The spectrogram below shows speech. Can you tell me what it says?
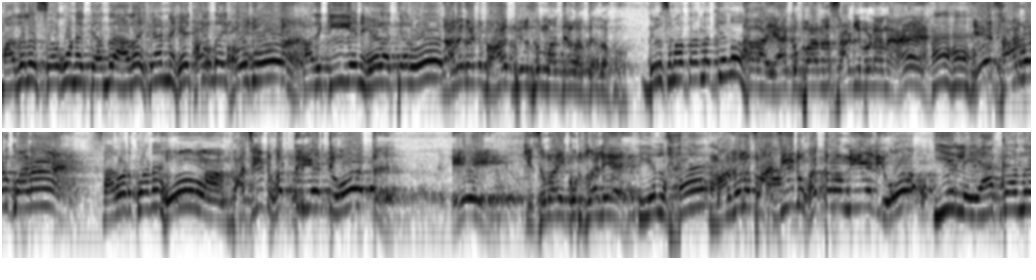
ಮೊದಲ ಸಗುಣ ಐತಿ ಅಂದ್ರ ಅದ ಹೆಣ್ಣು ಹೆಚ್ಚಿಂದ ಐತಿ. ಹೌದು. ಅದಕ್ಕೆ ಈಗೇನ್ ಹೇಳತ್ತಾರು ನನಗಟ್ಟು ಬಹಳ ಬಿರುಸ ಮಾತಾಡತ್ತಾರ ಬಿರುಸು ಮಾತಾಡ್ಲತ್ತೇನು? ಹಾ ಯಾಕಪ್ಪ ಅಂದ್ರೆ ಸಾಡ್ಲಿ ಬಿಡಣ ಹಾ, ಹಾ. ಏ ಸಾರ್ವಾಡ್ ಕೋಣ ಸಾರವಾಡ ಕೋಣ ಹ್ಞೂ ಬಾಸ್ಕೆಟ್ ಹೊತ್ತು ತಿರುಗಾಡ್ತಿ ಹೋತ್. ಏ ಕಿಸಬಾಯಿ ಕುರ್ಸಾಲೆ ಇಲ್ಲ ಮೊದಲು ಬಾಸ್ಕೆಟ್ ಹೊತ್ತವ್ ನೀ ಅದೀವೋ ಇರ್ಲಿ ಯಾಕಂದ್ರ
